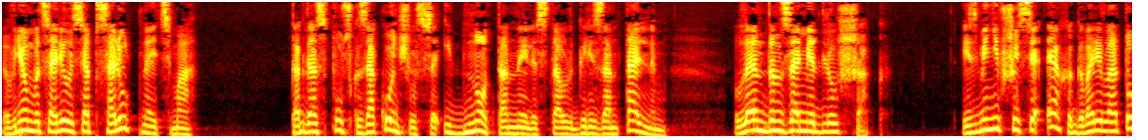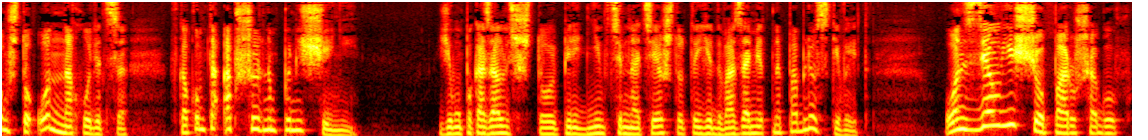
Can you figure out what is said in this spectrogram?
в нем воцарилась абсолютная тьма — когда спуск закончился и дно тоннеля стало горизонтальным, Лэндон замедлил шаг. Изменившееся эхо говорило о том, что он находится в каком-то обширном помещении. Ему показалось, что перед ним в темноте что-то едва заметно поблескивает. Он сделал еще пару шагов,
